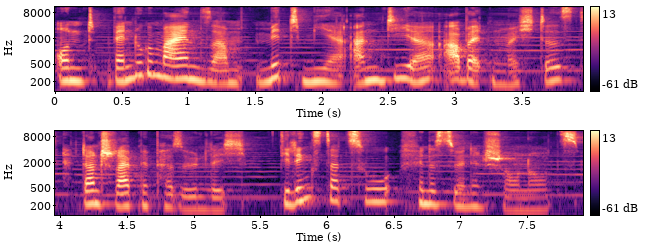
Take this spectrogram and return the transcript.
Und wenn du gemeinsam mit mir an dir arbeiten möchtest, dann schreib mir persönlich. Die Links dazu findest du in den Show Notes.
